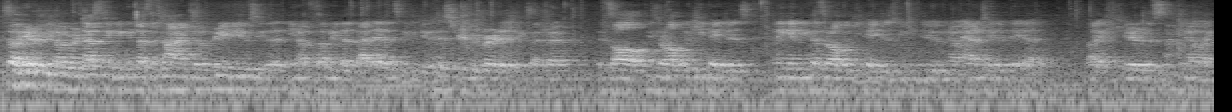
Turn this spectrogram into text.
So here, you know, we're testing. we can test the time, show preview, see that, you know, if somebody does bad edits, we can do the history, revert it, et cetera. It's all, these are all wiki pages, and again, because they're all wiki pages, we can do, you know, annotated data. Like here, this, you know, like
